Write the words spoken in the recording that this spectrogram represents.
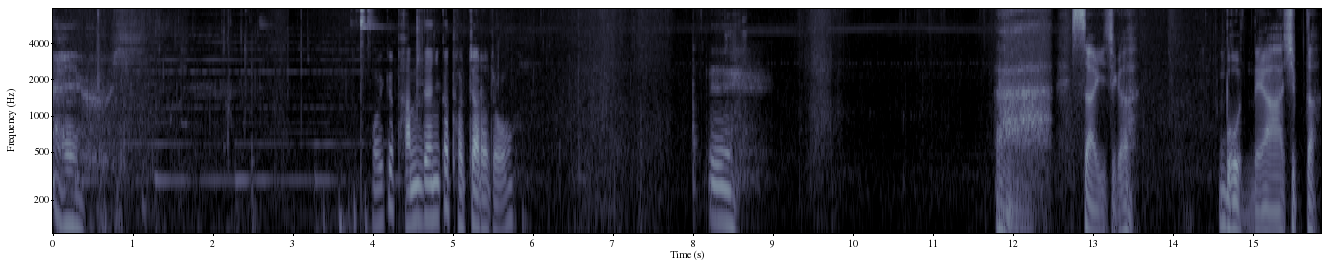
에휴. 뭐 이렇게 밤 되니까 더 자라죠. 에 사이즈가 못내 아쉽다.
